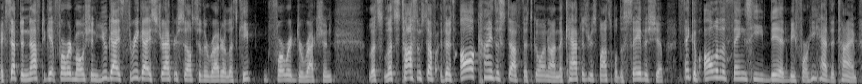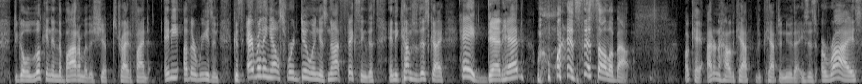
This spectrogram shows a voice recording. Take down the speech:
except enough to get forward motion. You guys, three guys, strap yourselves to the rudder. Let's keep forward direction. Let's, let's toss some stuff. There's all kinds of stuff that's going on. The captain's responsible to save the ship. Think of all of the things he did before he had the time to go looking in the bottom of the ship to try to find any other reason, because everything else we're doing is not fixing this. And he comes with this guy, hey, deadhead, what is this all about? Okay, I don't know how the, cap- the captain knew that. He says, Arise,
